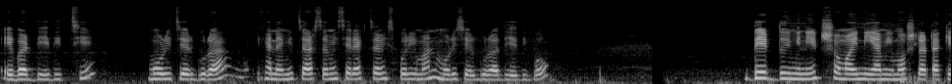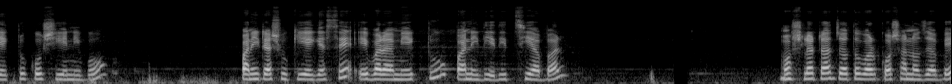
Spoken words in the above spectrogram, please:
এবার দিয়ে দিচ্ছি মরিচের গুঁড়া। এখানে আমি চার চামচের এক চামচ পরিমাণ মরিচের গুঁড়া দিয়ে দিব। দেড় দুই মিনিট সময় নিয়ে আমি মশলাটাকে একটু কষিয়ে নিব। পানিটা শুকিয়ে গেছে। এবার আমি একটু পানি দিয়ে দিচ্ছি আবার। মশলাটা যতবার কষানো যাবে,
